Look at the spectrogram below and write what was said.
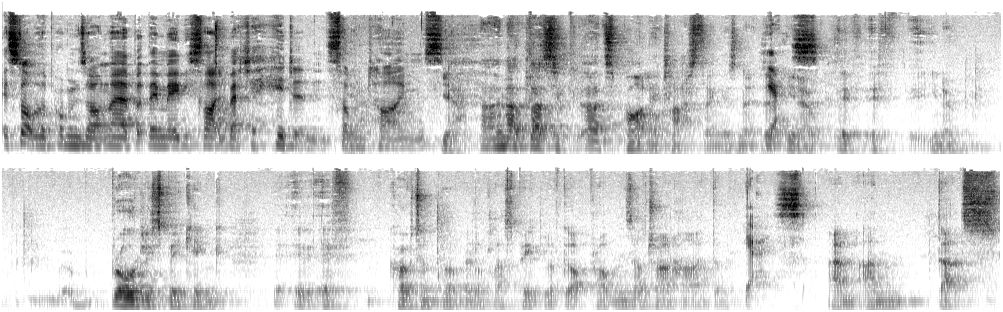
it's not that the problems aren't there, but they may be slightly better hidden sometimes. Yeah, and that, that's a, that's partly a class thing, isn't it? That, Yes. You know, if, if you know, broadly speaking, if, if quote unquote middle class people have got problems, they'll try and hide them, Yes. um, and that's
